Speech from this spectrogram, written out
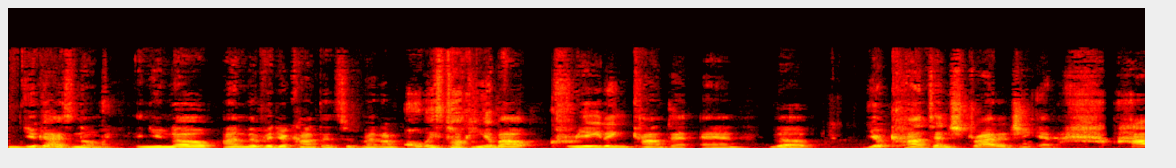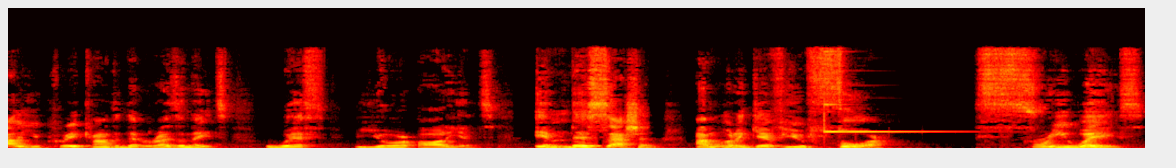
You guys know me, and you know I'm the video content superman. I'm always talking about creating content and the your content strategy and how you create content that resonates with your audience. In this session, I'm going to give you four free ways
